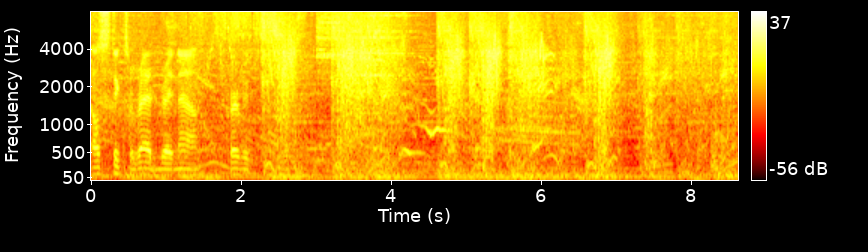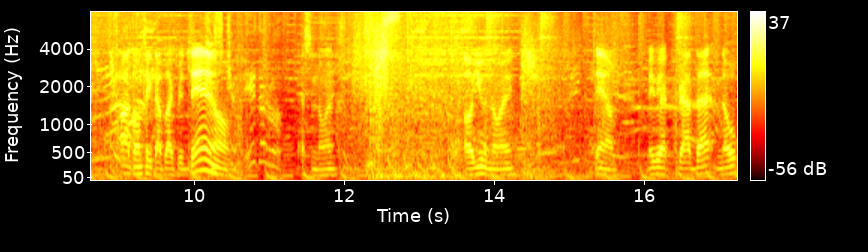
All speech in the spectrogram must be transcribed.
I'll stick to red right now. Perfect. Ah, don't take that Blackbeard. Damn. That's annoying. Oh, you annoying. Damn. Maybe I could grab that. Nope.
